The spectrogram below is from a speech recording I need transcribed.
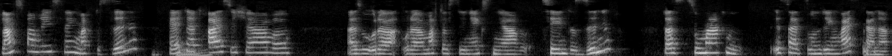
pflanzt man Riesling, macht es Sinn? Hält mhm. er 30 Jahre? Also oder, oder macht das die nächsten Jahrzehnte Sinn, das zu machen? Ist halt so ein Ding, weiß keiner.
